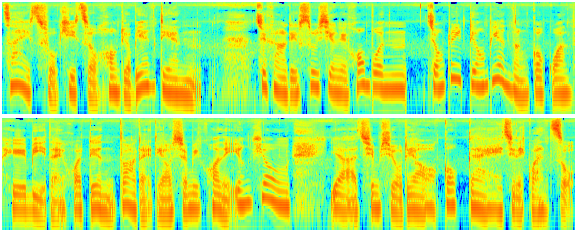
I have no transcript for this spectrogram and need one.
再次去造访着缅甸。这项历史性诶访问，将对中缅两国关系未来发展带来了什么款诶影响，也深受了各界一个关注。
